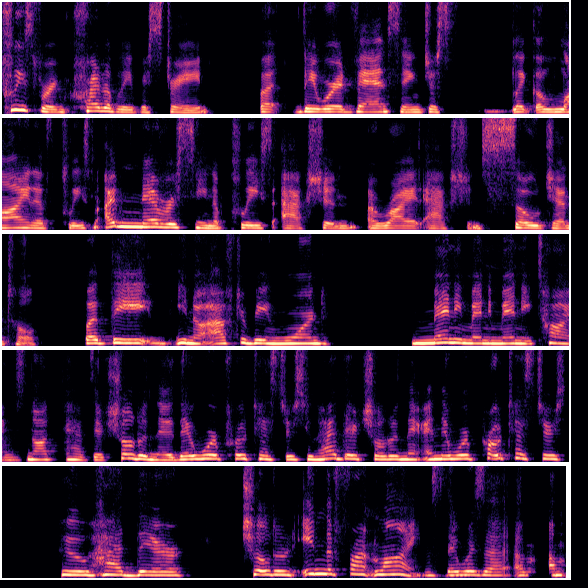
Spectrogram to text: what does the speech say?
police were incredibly restrained, but they were advancing just like a line of policemen. I've never seen a police action, a riot action so gentle. But the, you know, after being warned many, many, many times not to have their children there. There were protesters who had their children there, and there were protesters who had their children in the front lines. Mm-hmm. There was a, a,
